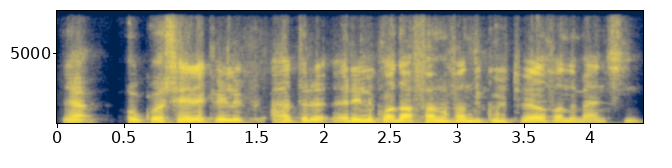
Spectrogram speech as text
Ja, ook waarschijnlijk redelijk, gaat er redelijk wat afhangen van de goodwill van de mensen.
